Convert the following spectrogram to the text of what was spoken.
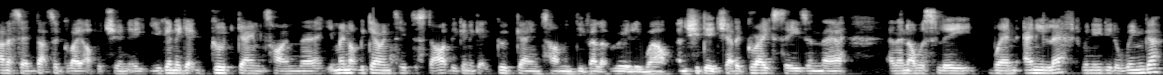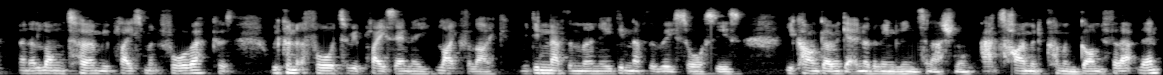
And I said, that's a great opportunity. You're going to get good game time there. You may not be guaranteed to start, but you're going to get good game time and develop really well. And she did. She had a great season there. And then obviously, when Eni left, we needed a winger and a long term replacement for her because we couldn't afford to replace Eni like for like. We didn't have the money, didn't have the resources. You can't go and get another England international. Our time had come and gone for that then.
